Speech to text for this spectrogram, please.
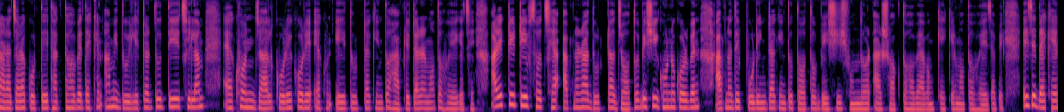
নাড়াচাড়া করতেই থাকতে হবে। দেখেন, আমি দুই লিটার দুধ দিয়েছিলাম। এখন জাল করে করে এখন এই দুধটা কিন্তু হাফ লিটারের মতো হয়ে গেছে। আরেকটি টিপস হচ্ছে, আপনারা দুধটা যত বেশি ঘন করবেন, আপনাদের পুডিংটা কিন্তু তত বেশি সুন্দর আর শক্ত হবে এবং কেকের মতো হয়ে যাবে। এই যে দেখেন,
